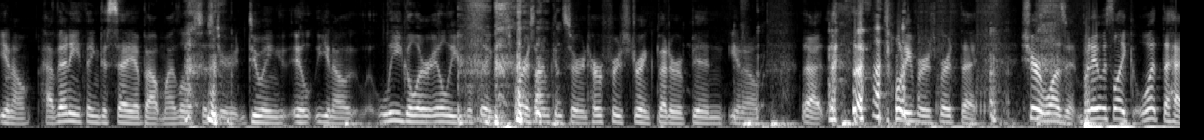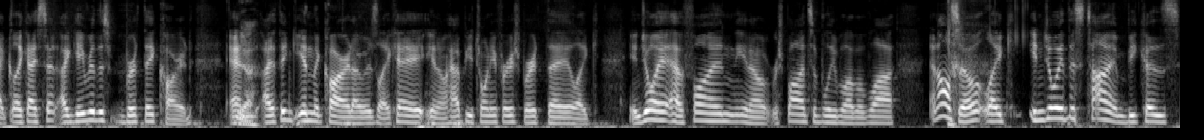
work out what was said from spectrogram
you know, have anything to say about my little sister doing, Ill, you know, legal or illegal things. As far as I'm concerned, her first drink better have been, you know, that 21st birthday. Sure wasn't, but it was like, what the heck? Like I said, I gave her this birthday card, and Yeah. I think in the card I was like, hey, you know, happy 21st birthday. Like, enjoy it, have fun, you know, responsibly, blah blah blah, and also like enjoy this time because.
